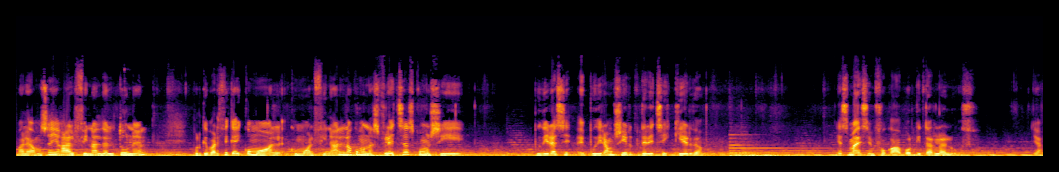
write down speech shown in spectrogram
Vale, vamos a llegar al final del túnel. Porque parece que hay como al, como al final, ¿no? Como unas flechas, como si pudieras- eh, pudiéramos ir derecha e izquierda. Ya se me ha desenfocado por quitar la luz. Ya.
